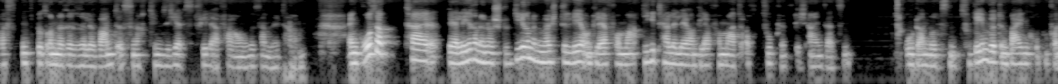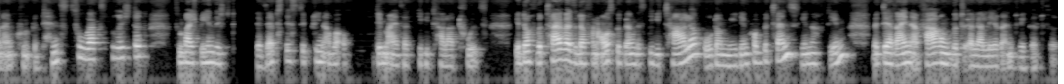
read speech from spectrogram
was insbesondere relevant ist, nachdem sie jetzt viele Erfahrungen gesammelt haben. Ein großer Teil der Lehrenden und Studierenden möchte Lehr- und Lehrformat, digitale Lehr- und Lehrformate auch zukünftig einsetzen oder nutzen. Zudem wird in beiden Gruppen von einem Kompetenzzuwachs berichtet, zum Beispiel hinsichtlich der Selbstdisziplin, aber auch dem Einsatz digitaler Tools. Jedoch wird teilweise davon ausgegangen, dass digitale oder Medienkompetenz, je nachdem, mit der reinen Erfahrung virtueller Lehre entwickelt wird.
